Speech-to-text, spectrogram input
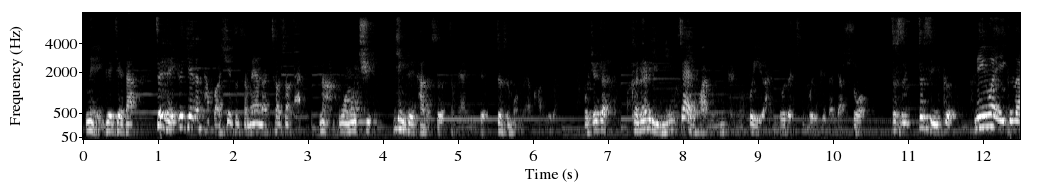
哪一个阶段，在哪个阶段它表现出什么样的特色来，那我们去应对它的时候怎么样应对，这是我们要考虑的。我觉得可能李明在的话，李明可能会有很多的体会给大家说，这是这是一个。另外一个呢，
